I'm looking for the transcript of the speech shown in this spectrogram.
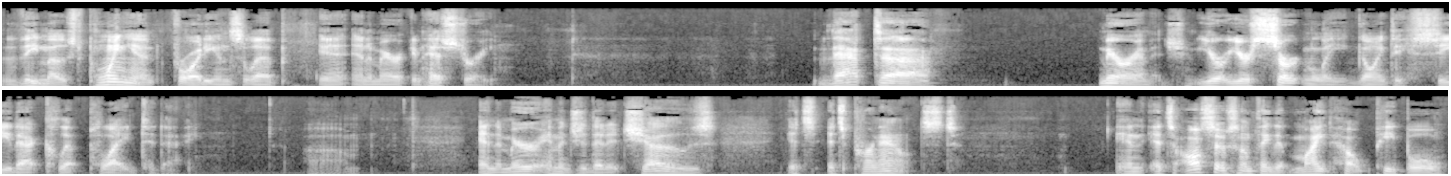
the most poignant Freudian slip in, in American history. That uh, mirror image, you're, you're certainly going to see that clip played today. Um, and the mirror image that it shows, it's, it's pronounced. And it's also something that might help people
